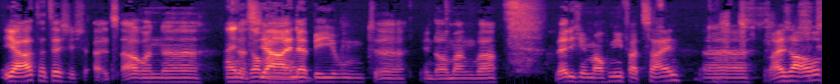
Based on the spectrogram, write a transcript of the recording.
Ja, tatsächlich. Als Aaron äh, das Dormagen, Jahr in der B-Jugend äh, in Dormagen war, werde ich ihm auch nie verzeihen. Äh, weiß er auch.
